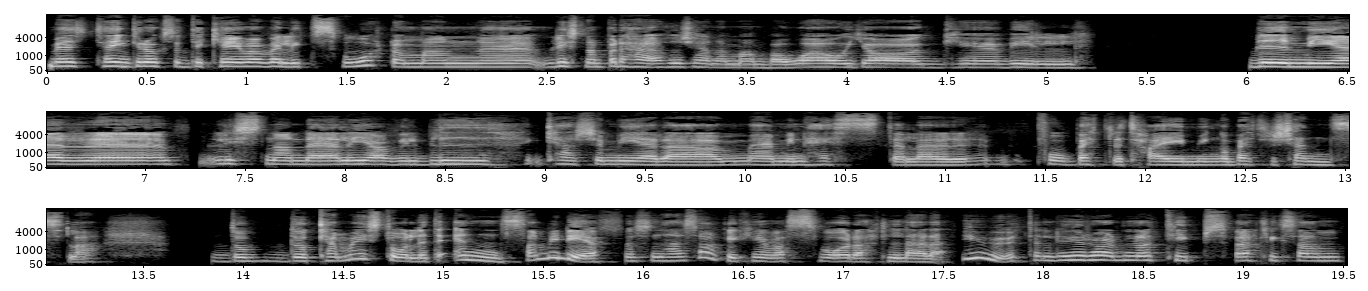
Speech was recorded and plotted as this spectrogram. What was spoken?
Men jag tänker också att det kan ju vara väldigt svårt om man eh, lyssnar på det här så känner man bara wow, jag vill bli mer eh, lyssnande eller jag vill bli kanske mera med min häst eller få bättre timing och bättre känsla. Då, då kan man ju stå lite ensam i det för sådana här saker kan ju vara svåra att lära ut. Eller hur har du några tips för att liksom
